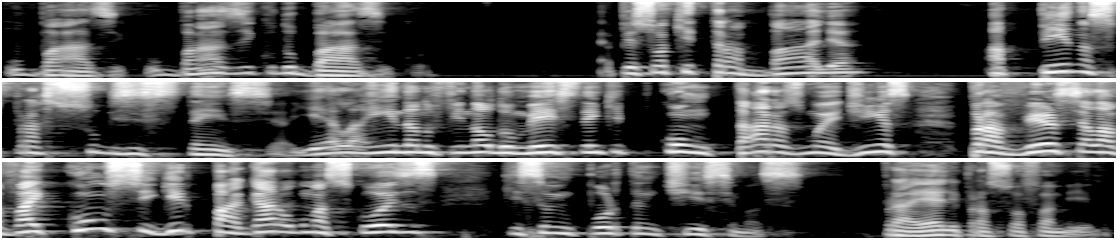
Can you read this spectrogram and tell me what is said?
o básico, o básico do básico. É a pessoa que trabalha apenas para subsistência e ela ainda no final do mês tem que contar as moedinhas para ver se ela vai conseguir pagar algumas coisas que são importantíssimas para ela e para sua família.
